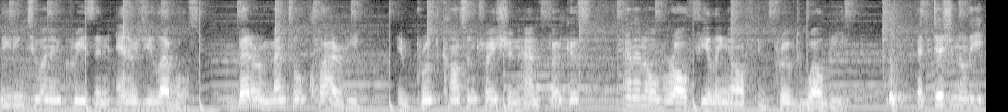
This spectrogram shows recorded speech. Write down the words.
leading to an increase in energy levels, better mental clarity, improved concentration and focus, and an overall feeling of improved well-being. Additionally,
